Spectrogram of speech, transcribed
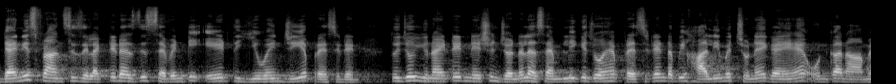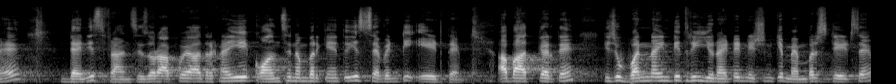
Dennis Francis elected as the seventy eight UNGA president तो जो यूनाइटेड नेशन जनरल असेंबली के जो है प्रेसिडेंट अभी हाल ही में चुने गए हैं, उनका नाम है डेनिस फ्रांसिस और आपको याद रखना है, ये कौन से नंबर के हैं? तो ये सेवेंटी एट थे अब बात करते हैं कि जो 193 यूनाइटेड नेशन के मेंबर स्टेट्स हैं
